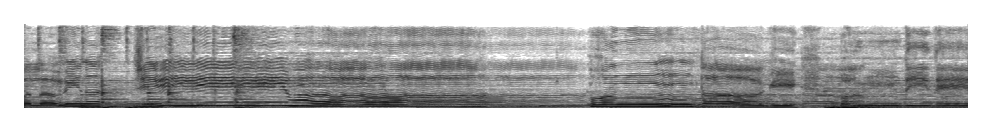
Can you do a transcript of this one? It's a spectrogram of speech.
ಒಲವಿನ ಜೀವ. ಒಂದಾಗಿ ಬಂದಿದೆ.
